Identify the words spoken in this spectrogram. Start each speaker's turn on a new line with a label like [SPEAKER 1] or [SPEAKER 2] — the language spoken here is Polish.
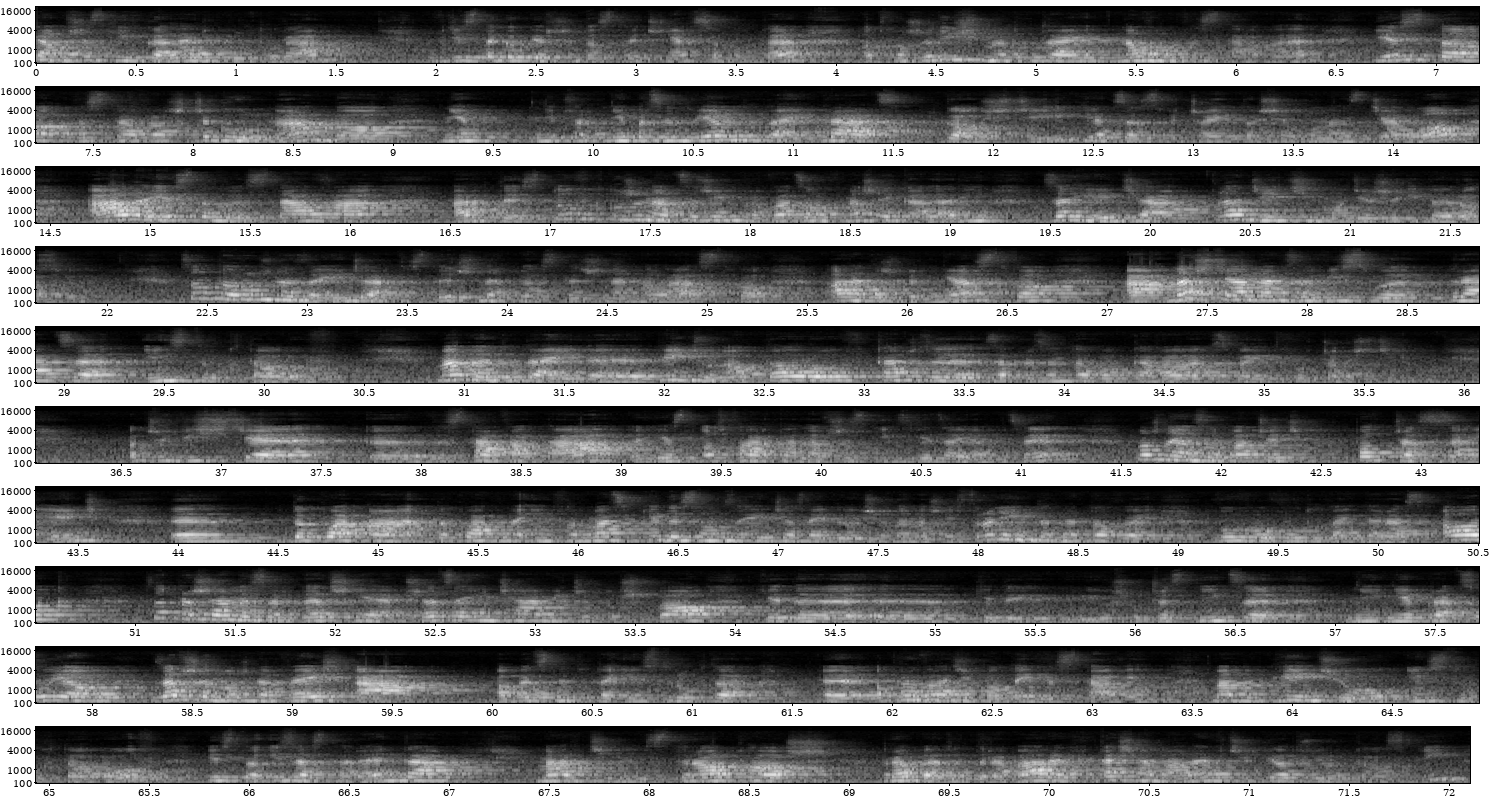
[SPEAKER 1] Witam wszystkich w Galerii Kultura. 21 stycznia, w sobotę, otworzyliśmy tutaj nową wystawę. Jest to wystawa szczególna, bo nie, nie, nie prezentujemy tutaj prac gości, jak zazwyczaj to się u nas działo, ale jest to wystawa artystów, którzy na co dzień prowadzą w naszej galerii zajęcia dla dzieci, młodzieży i dorosłych. Są to różne zajęcia artystyczne, plastyczne, malarstwo, ale też bębniarstwo, a na ścianach zawisły prace instruktorów. Mamy tutaj e, pięciu autorów, każdy zaprezentował kawałek swojej twórczości. Oczywiście e, wystawa ta jest otwarta dla wszystkich zwiedzających. Można ją zobaczyć podczas zajęć. E, Dokładna, dokładne informacje, kiedy są zajęcia, znajdują się na naszej stronie internetowej www.tutajteraz.org. Zapraszamy serdecznie przed zajęciami czy tuż po, kiedy, e, kiedy już uczestnicy nie, nie pracują. Zawsze można wejść, a obecny tutaj instruktor e, oprowadzi po tej wystawie. Mamy pięciu instruktorów. Jest to Iza Staręga, Marcin Strokosz, Robert Drabarek, Kasia Malewicz i Piotr Jurkowski.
